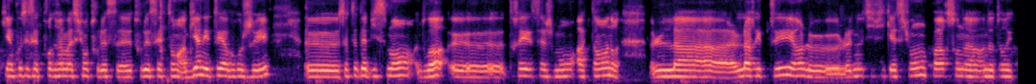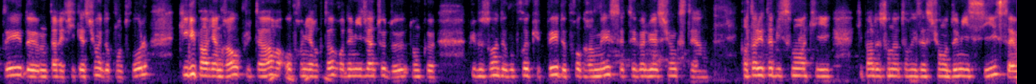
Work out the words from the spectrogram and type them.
qui imposait cette programmation tous les, tous les sept ans a bien été abrogé. Euh, cet établissement doit euh, très sagement attendre l'arrêté, hein, la notification par son autorité de tarification et de contrôle qui lui parviendra au plus tard, au 1er octobre 2022. Donc, euh, plus besoin de vous préoccuper de programmer cette évaluation externe. Quant à l'établissement qui, parle de son autorisation en 2006, euh,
